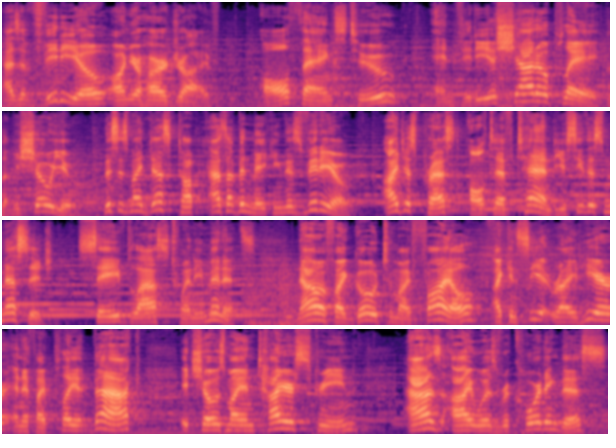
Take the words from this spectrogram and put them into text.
as a video on your hard drive. All thanks to NVIDIA Shadowplay. Let me show you. This is my desktop as I've been making this video. I just pressed Alt F10. Do you see this message? Saved last 20 minutes. Now if I go to my file, I can see it right here, and if I play it back, it shows my entire screen as I was recording this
